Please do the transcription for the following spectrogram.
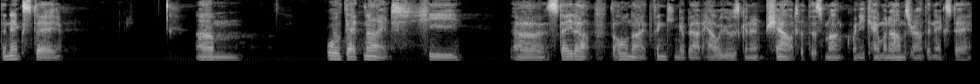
the next day, um, or that night, he uh, stayed up the whole night thinking about how he was going to shout at this monk when he came on alms round the next day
